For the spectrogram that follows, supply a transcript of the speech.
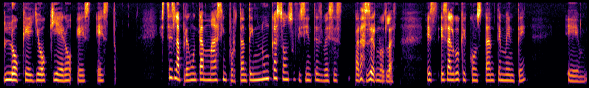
lo que yo quiero es esto. Esta es la pregunta más importante y nunca son suficientes veces para hacérnoslas es, algo que constantemente em,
